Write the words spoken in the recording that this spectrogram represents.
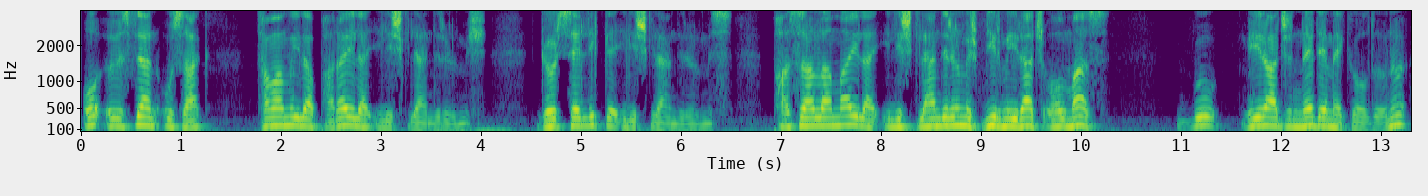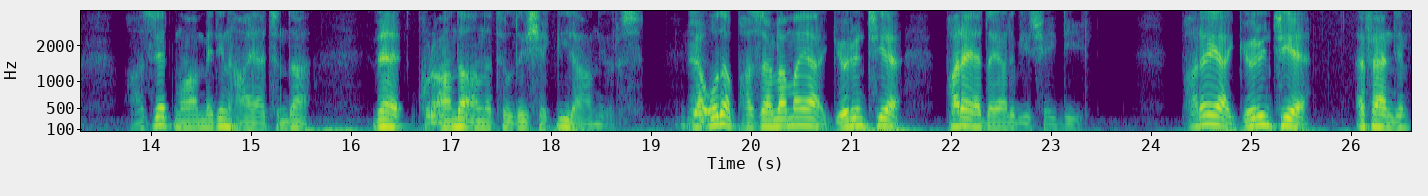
O özden uzak, tamamıyla parayla ilişkilendirilmiş, görsellikle ilişkilendirilmiş, pazarlamayla ilişkilendirilmiş bir miraç olmaz. Bu miracın ne demek olduğunu Hazret Muhammed'in hayatında ve Kur'an'da anlatıldığı şekliyle anlıyoruz. Evet. Ve o da pazarlamaya, görüntüye, paraya dayalı bir şey değil. Paraya, görüntüye efendim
